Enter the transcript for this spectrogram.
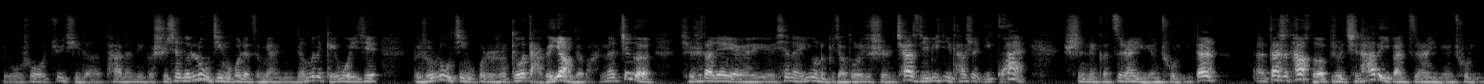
比如说具体的它的那个实现的路径或者怎么样，你能不能给我一些，比如说路径，或者说给我打个样，对吧？那这个其实大家也也现在用的比较多的，就是 ChatGPT，它是一块是那个自然语言处理，但。呃，但是它和比如其他的一般自然语言处理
